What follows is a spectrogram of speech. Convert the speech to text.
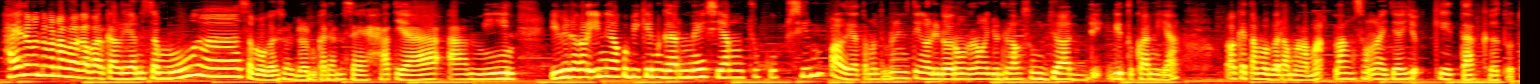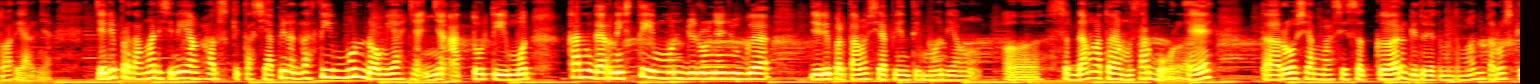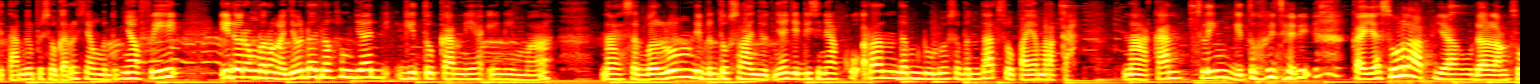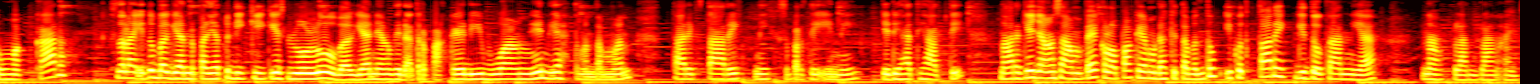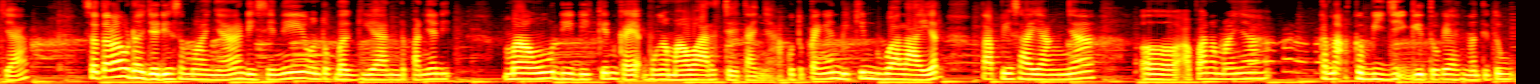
Hai teman-teman apa kabar kalian semua? Semoga selalu dalam keadaan sehat ya. Amin. Di video kali ini aku bikin garnish yang cukup simpel ya teman-teman. Ini tinggal didorong-dorong aja udah langsung jadi gitu kan ya. Oke tanpa berlama-lama langsung aja yuk kita ke tutorialnya. Jadi pertama di sini yang harus kita siapin adalah timun dong ya. Nyanyi atau timun. Kan garnish timun judulnya juga. Jadi pertama siapin timun yang uh, sedang atau yang besar boleh terus yang masih seger gitu ya teman-teman. Terus kita ambil pisau garis yang bentuknya V. Didorong-dorong aja udah langsung jadi gitu kan ya ini mah. Nah sebelum dibentuk selanjutnya jadi di sini aku rendam dulu sebentar supaya merekah. Nah kan sling gitu. Jadi kayak sulap ya udah langsung mekar. Setelah itu bagian depannya tuh dikikis dulu bagian yang tidak terpakai dibuangin ya teman-teman. Tarik-tarik nih seperti ini jadi hati-hati. Nariknya jangan sampai kelopak yang udah kita bentuk ikut tarik gitu kan ya. Nah pelan-pelan aja. Setelah udah jadi semuanya di sini untuk bagian depannya di, mau dibikin kayak bunga mawar ceritanya. Aku tuh pengen bikin dua layer tapi sayangnya uh, apa namanya kena ke biji gitu kayak nanti tuh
